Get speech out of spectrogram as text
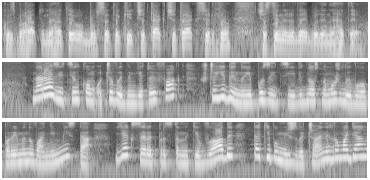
якось багато негативу, бо все-таки чи так, чи так, все одно частина людей буде негатив. Наразі цілком очевидним є той факт, що єдиної позиції відносно можливого перейменування міста як серед представників влади, так і поміж звичайних громадян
